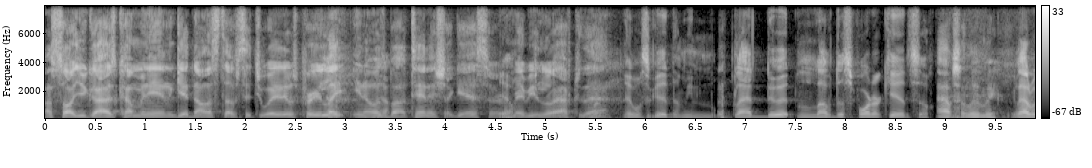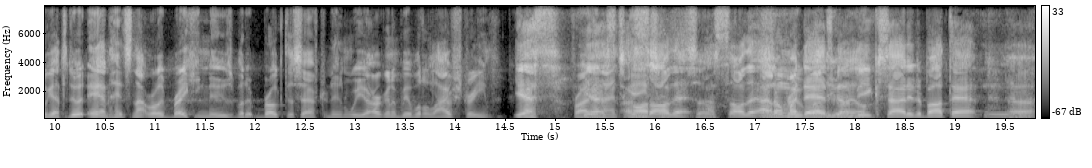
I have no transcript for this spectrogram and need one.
I saw you guys coming in and getting all the stuff situated. It was pretty late, you know. It was about ten ish, I guess, or maybe a little after that. It was good. I mean, glad to do it and love to support our kids. So Absolutely. glad we got to do it. And it's not really breaking news, but it broke this afternoon. We are going to be able to live stream. Yes, Friday yes, night's I game. saw that. So, I saw that. I know my dad's going to be excited about that. Uh,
